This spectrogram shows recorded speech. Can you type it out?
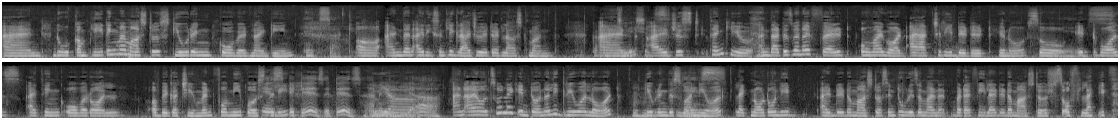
and do completing my masters during COVID nineteen. Exactly. Uh, and then I recently graduated last month. And I just thank you. And that is when I felt, oh my god, I actually did it. You know, so Yes. it was, I think, overall a big achievement for me personally. it is. It is. I mean, yeah. And I also like internally grew a lot during this one year. Like not only I did a masters in tourism, and, but I feel I did a masters of life.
